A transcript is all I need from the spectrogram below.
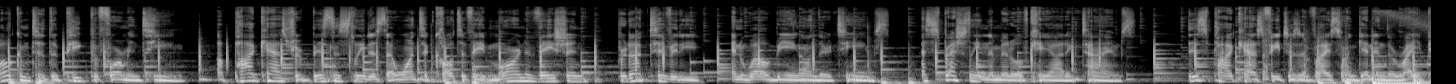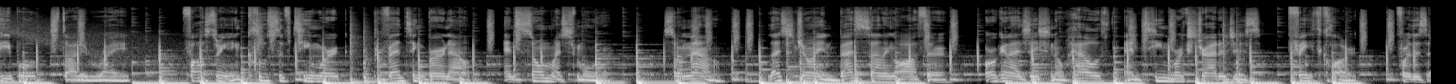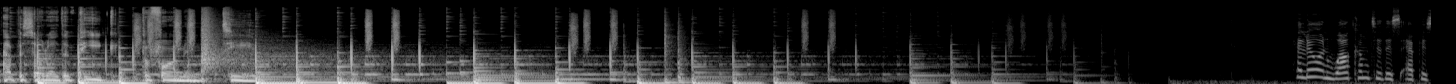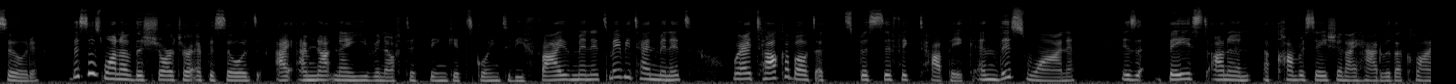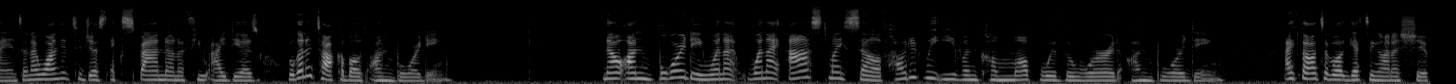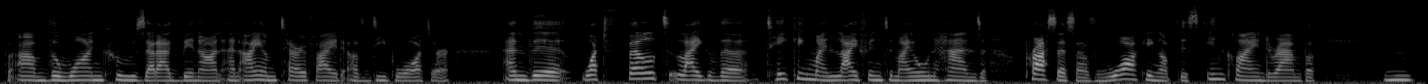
Welcome to the Peak Performing Team, a podcast for business leaders that want to cultivate more innovation, productivity, and well being on their teams, especially in the middle of chaotic times. This podcast features advice on getting the right people started right, fostering inclusive teamwork, preventing burnout, and so much more. So now, let's join best selling author, organizational health, and teamwork strategist Faith Clarke for this episode of the Peak Performing Team. Hello and welcome to this episode. This is one of the shorter episodes. I, I'm not naive enough to think it's going to be five minutes, maybe 10 minutes, where I talk about a specific topic. And this one is based on an, a conversation I had with a client. And I wanted to just expand on a few ideas. We're going to talk about onboarding. Now, onboarding, when I when I asked myself, how did we even come up with the word onboarding? I thought about getting on a ship, um, the one cruise that I'd been on, and I am terrified of deep water. And the what felt like the taking my life into my own hands process of walking up this inclined ramp, uh,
